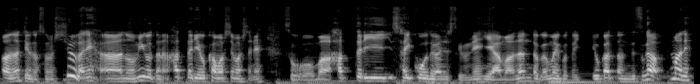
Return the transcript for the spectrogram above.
あなんていうの、その州がね、あの、見事なハッタリをかましてましたね。そう、まあ、ハッタリ最高って感じですけどね、いや、まあ、なんとかうまいこと言ってよかったんですが、まあね、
